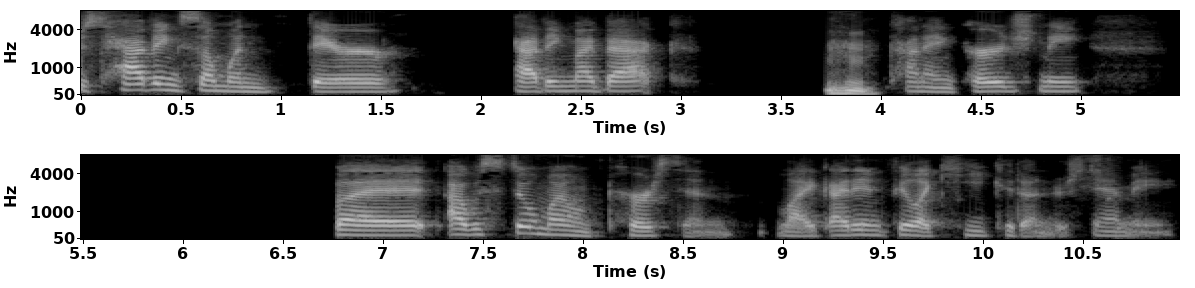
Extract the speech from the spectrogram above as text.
just having someone there having my back Mhm. kind of encouraged me. But I was still my own person. Like I didn't feel like he could understand me.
